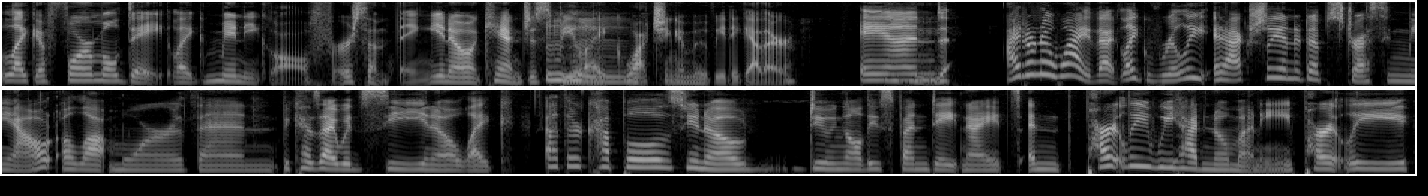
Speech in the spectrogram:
like a formal date, like mini golf or something. You know, it can't just be like mm-hmm. watching a movie together. And mm-hmm. I don't know why that like really it actually ended up stressing me out a lot more than because I would see, you know, like other couples, you know, doing all these fun date nights and partly we had no money, partly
